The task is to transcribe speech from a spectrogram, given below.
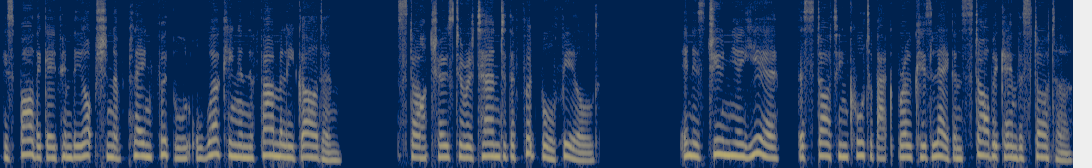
His father gave him the option of playing football or working in the family garden. Starr chose to return to the football field. In his junior year, the starting quarterback broke his leg and Starr became the starter.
